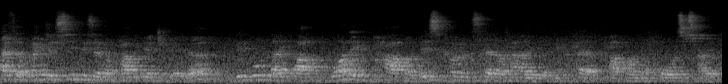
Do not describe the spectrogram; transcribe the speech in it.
as a better citizen or public educator, we would like uh, is part of this current set of idea we have part on the whole society.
